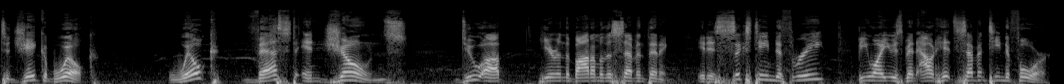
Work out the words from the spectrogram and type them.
to Jacob Wilk. Wilk, Vest, and Jones due up here in the bottom of the seventh inning. It is 16 to 3. BYU has been out hit 17 to 4.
